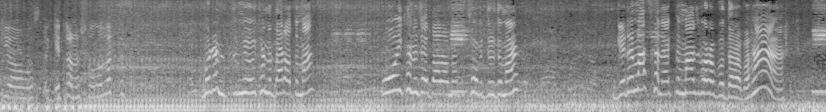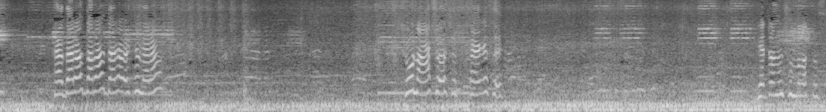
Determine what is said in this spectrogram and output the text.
কি অবস্থা? গেটটা অনেক সুন্দর লাগতেছে। মনে তুমি ওইখানে দাঁড়াও তোমা ওইখানে যাও দাঁড়াও না ছবি তুলি তোমার। গেটের মাঝখানে একটা মাছ বরাবর দাঁড়াবো হ্যাঁ? হ্যাঁ দাঁড়াও দাঁড়াও দাঁড়াও এখানে দাঁড়াও। শোন আসো আসো হয়ে গেছে। গেটটা অনেক সুন্দর লাগতেছে।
